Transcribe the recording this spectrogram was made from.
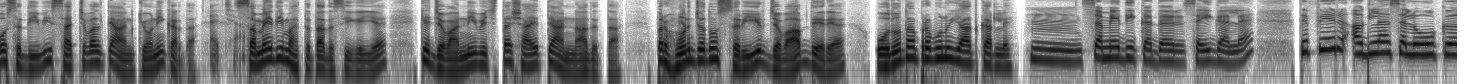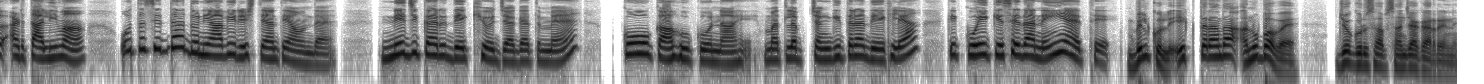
ਉਹ ਸਦੀਵੀ ਸੱਚ ਵੱਲ ਧਿਆਨ ਕਿਉਂ ਨਹੀਂ ਕਰਦਾ? ਸਮੇਂ ਦੀ ਮਹੱਤਤਾ ਦੱਸੀ ਗਈ ਹੈ ਕਿ ਜਵਾਨੀ ਵਿੱਚ ਤਾਂ ਸ਼ਾਇਦ ਧਿਆਨ ਨਾ ਦਿੱਤਾ ਪਰ ਹੁਣ ਜਦੋਂ ਸਰੀਰ ਜਵਾਬ ਦੇ ਰਿਹਾ ਉਦੋਂ ਤਾਂ ਪ੍ਰਭੂ ਨੂੰ ਯਾਦ ਕਰ ਲੇ। ਹੂੰ ਸਮੇਂ ਦੀ ਕਦਰ ਸਹੀ ਗੱਲ ਹੈ। ਤੇ ਫਿਰ ਅਗਲਾ ਸ਼ਲੋਕ 48ਵਾਂ ਉਹ ਤਾਂ ਸਿੱਧਾ ਦੁਨਿਆਵੀ ਰਿਸ਼ਤਿਆਂ ਤੇ ਆਉਂਦਾ ਹੈ। ਨਿਜ ਕਰ ਦੇਖਿਓ ਜਗਤ ਮੈਂ ਕੋ ਕਾਹੂ ਕੋ ਨਾ ਹੈ ਮਤਲਬ ਚੰਗੀ ਤਰ੍ਹਾਂ ਦੇਖ ਲਿਆ ਕਿ ਕੋਈ ਕਿਸੇ ਦਾ ਨਹੀਂ ਹੈ ਇੱਥੇ ਬਿਲਕੁਲ ਇੱਕ ਤਰ੍ਹਾਂ ਦਾ ਅਨੁਭਵ ਹੈ ਜੋ ਗੁਰੂ ਸਾਹਿਬ ਸਾਂਝਾ ਕਰ ਰਹੇ ਨੇ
